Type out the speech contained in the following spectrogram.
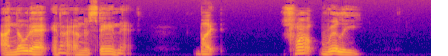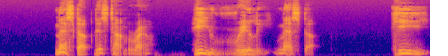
I know that and I understand that. But Trump really messed up this time around. He really messed up. He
